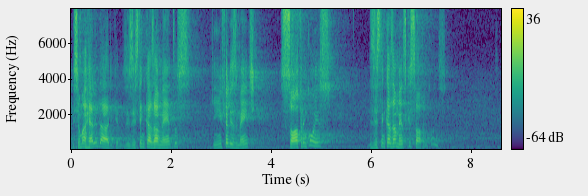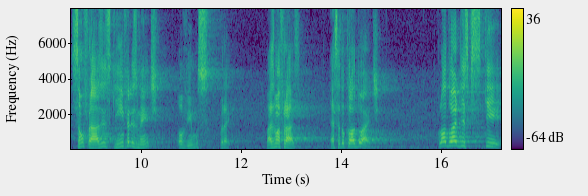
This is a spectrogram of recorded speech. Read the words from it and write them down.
isso é uma realidade, queridos. Existem casamentos que, infelizmente, sofrem com isso. Existem casamentos que sofrem com isso. São frases que, infelizmente, ouvimos por aí. Mais uma frase. Essa é do Cláudio Duarte. Duarte diz que, que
